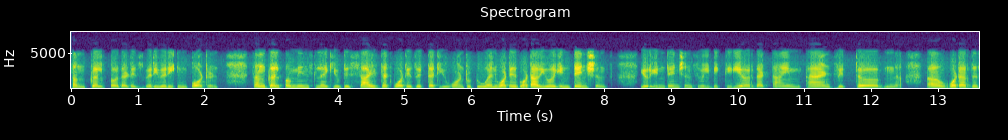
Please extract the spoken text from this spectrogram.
sankalpa that is very very important. Sankalpa means like you decide that what is it that you want to do and what is what are your intentions. Your intentions will be clear that time and with uh, uh, what are the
